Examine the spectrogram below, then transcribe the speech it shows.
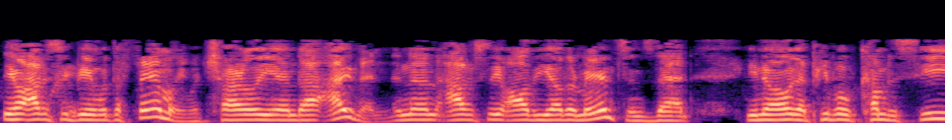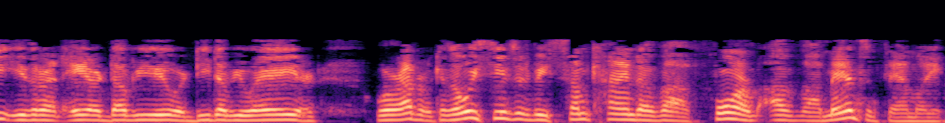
You know, obviously being with the family, with Charlie and, uh, Ivan. And then obviously all the other Mansons that, you know, that people come to see either at ARW or DWA or wherever, because it always seems to be some kind of, uh, form of, uh, Manson family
